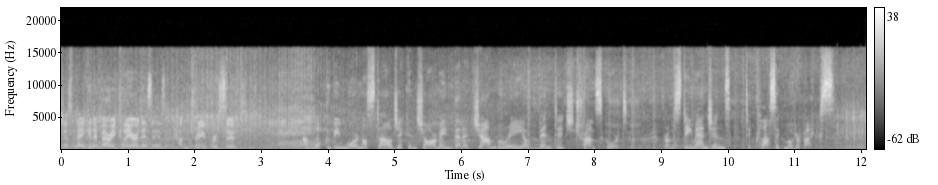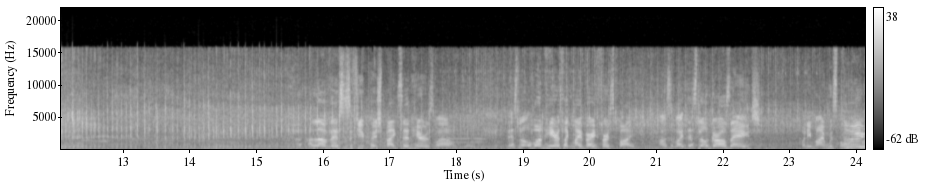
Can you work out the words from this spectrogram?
Just making it very clear, this is a country pursuit. And what could be more nostalgic and charming than a jamboree of vintage transport? From steam engines to classic motorbikes. I love this. There's a few push bikes in here as well. This little one here is like my very first bike. I was about this little girl's age when mine was blue.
